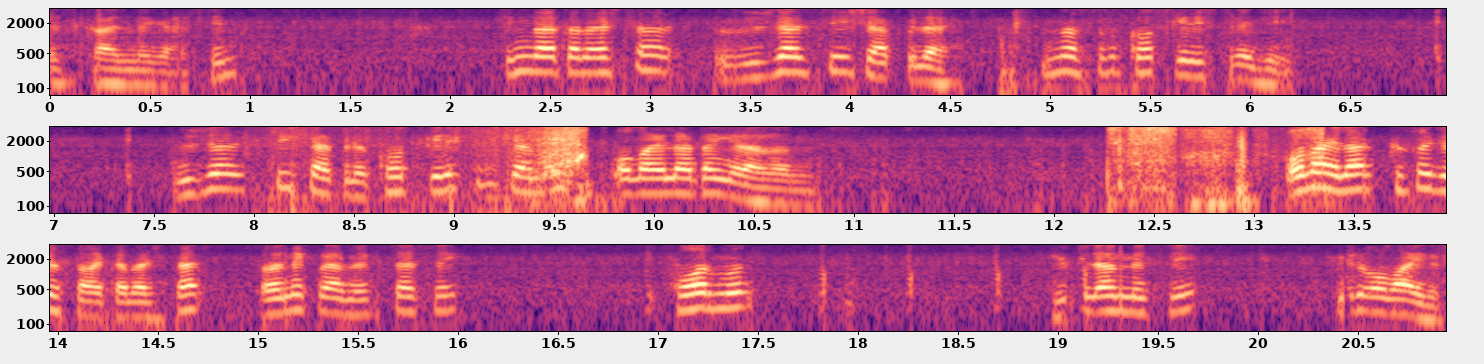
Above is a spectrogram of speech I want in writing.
Eski haline gelsin. Şimdi arkadaşlar Visual C Sharp ile nasıl kod geliştireceğiz? Visual C Sharp ile kod geliştirirken biz olaylardan yararlanırız. Olaylar kısacası arkadaşlar örnek vermek istersek formun yüklenmesi bir olaydır.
